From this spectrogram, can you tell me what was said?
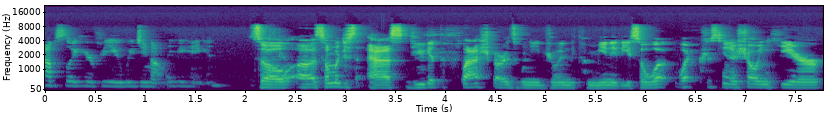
absolutely here for you. We do not leave you hanging. So uh, someone just asked, do you get the flashcards when you join the community? So what what Christina's showing here,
